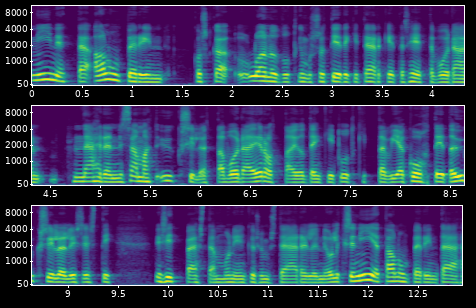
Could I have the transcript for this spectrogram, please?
niin, että alun perin koska luonnontutkimus on tietenkin tärkeää se, että voidaan nähdä ne samat yksilöt tai voidaan erottaa jotenkin tutkittavia kohteita yksilöllisesti, niin sitten päästään monien kysymysten äärelle. Niin oliko se niin, että alun perin tämä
